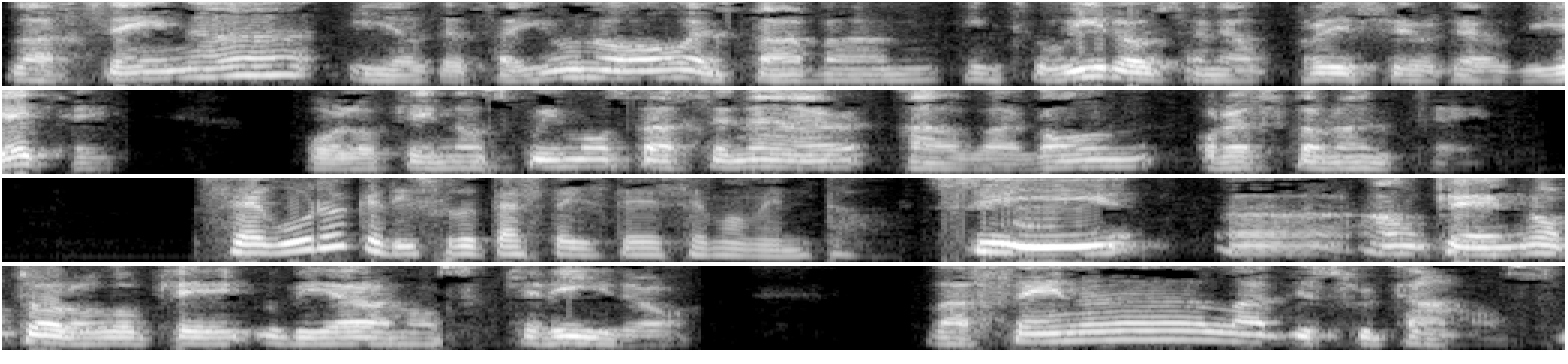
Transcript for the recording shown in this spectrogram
La cena y el desayuno estaban incluidos en el precio del billete, por lo que nos fuimos a cenar al vagón restaurante. Seguro que disfrutasteis de ese momento. Sí, ah, aunque no todo lo que hubiéramos querido. La cena la disfrutamos,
